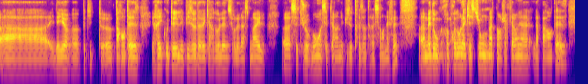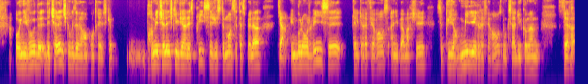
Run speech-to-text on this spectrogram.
Euh, et d'ailleurs, euh, petite euh, parenthèse, réécouter l'épisode avec Ardolen sur le Last Mile, c'est toujours bon, c'était un épisode très intéressant en effet. mais donc, reprenons la question maintenant, je vais fermer la, parenthèse. Au niveau des challenges que vous avez rencontrés, parce que le premier challenge qui vient à l'esprit, c'est justement cet aspect-là. Tiens, une boulangerie, c'est quelques références, un hypermarché, c'est plusieurs milliers de références, donc ça a dû quand même faire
